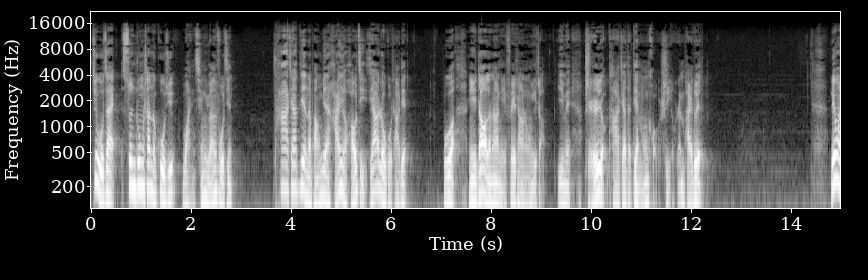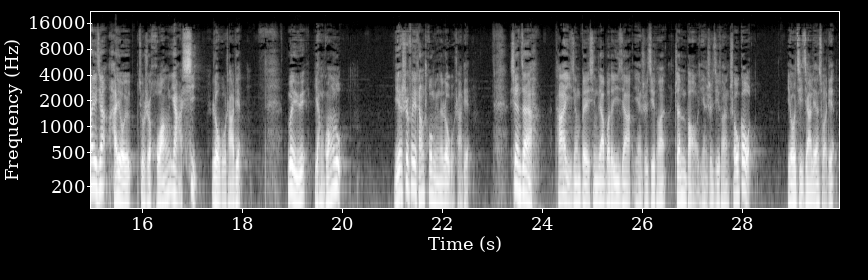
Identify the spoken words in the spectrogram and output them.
就在孙中山的故居晚晴园附近。他家店的旁边还有好几家肉骨茶店，不过你到了那里非常容易找，因为只有他家的店门口是有人排队的。另外一家还有就是黄亚细肉骨茶店，位于仰光路，也是非常出名的肉骨茶店。现在啊，它已经被新加坡的一家饮食集团珍宝饮食集团收购了，有几家连锁店。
